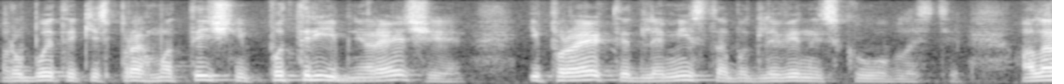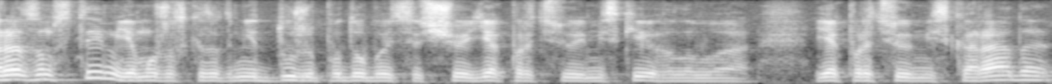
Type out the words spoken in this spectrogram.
робити якісь прагматичні, потрібні речі і проекти для міста або для Вінницької області. Але разом з тим, я можу сказати, мені дуже подобається, що як працює міський голова, як працює міська рада,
